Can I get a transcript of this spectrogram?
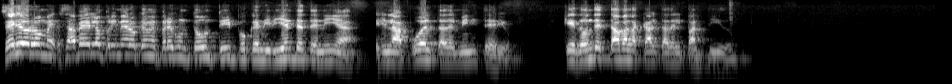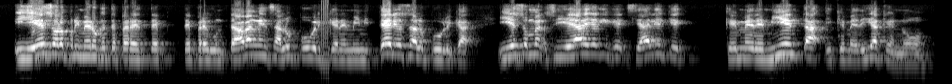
Sergio Romero, ¿sabe lo primero que me preguntó un tipo que ni diente tenía en la puerta del ministerio? Que dónde estaba la carta del partido. Y eso es lo primero que te, preguntaban en salud pública, en el Ministerio de Salud Pública. Y eso, si hay alguien, que, si alguien que, me demienta y que me diga que no.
